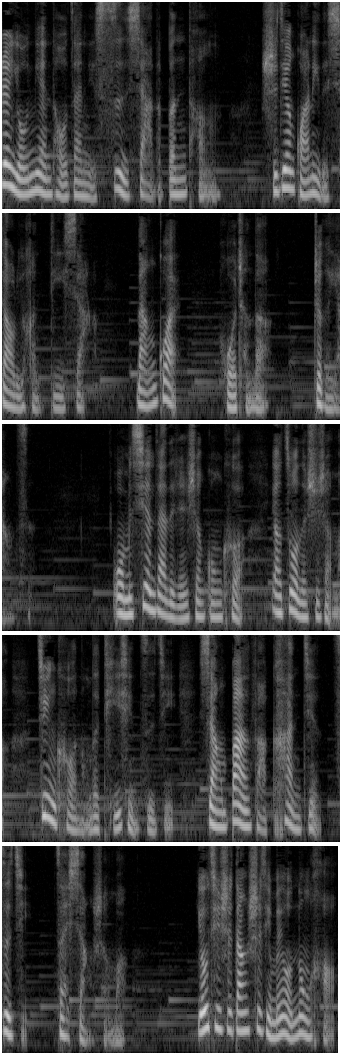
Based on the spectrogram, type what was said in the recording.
任由念头在你四下的奔腾，时间管理的效率很低下，难怪活成了这个样子。我们现在的人生功课要做的是什么？尽可能的提醒自己，想办法看见自己在想什么。尤其是当事情没有弄好，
